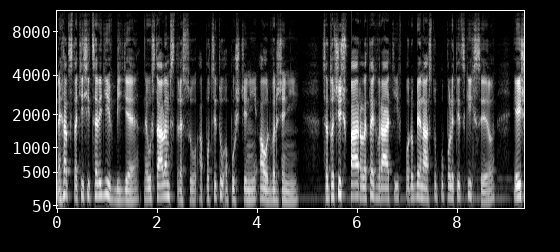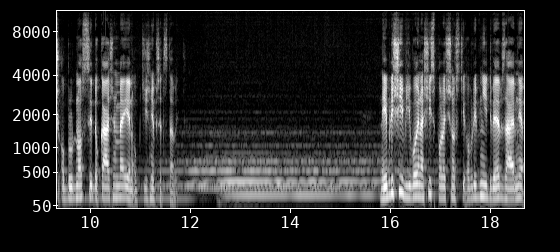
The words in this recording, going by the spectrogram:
Nechat statisíce lidí v bídě, neustálém stresu a pocitu opuštění a odvržení se totiž v pár letech vrátí v podobě nástupu politických sil, jejíž obludnost si dokážeme jen obtížně představit. Nejbližší vývoj naší společnosti ovlivní dvě vzájemně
